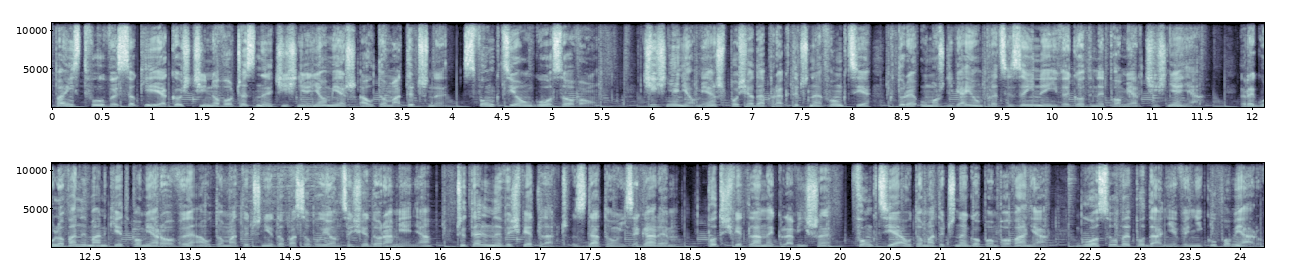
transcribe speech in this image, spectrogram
Państwu wysokiej jakości nowoczesny ciśnieniomierz automatyczny z funkcją głosową. Ciśnieniomierz posiada praktyczne funkcje, które umożliwiają precyzyjny i wygodny pomiar ciśnienia. Regulowany mankiet pomiarowy automatycznie dopasowujący się do ramienia, czytelny wyświetlacz z datą i zegarem, podświetlane klawisze, funkcje automatycznego pompowania, głosowe podanie wyniku pomiaru.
